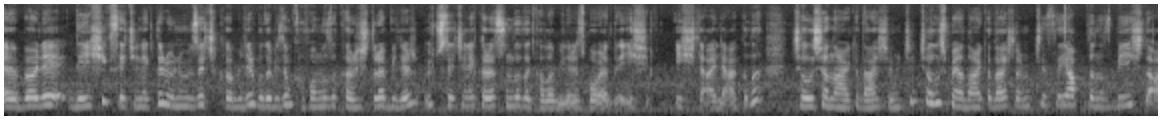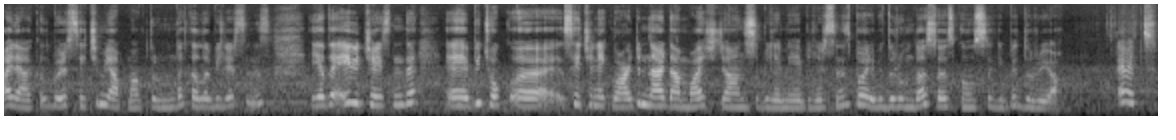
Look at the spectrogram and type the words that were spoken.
e, böyle değişik seçenekler önümüze çıkabilir. Bu da bizim kafamızı karıştırabilir. Üç seçenek arasında da kalabiliriz bu arada iş işle alakalı. Çalışan arkadaşlarım için, çalışmayan arkadaşlarım için ise yaptığınız bir işle alakalı böyle seçim yapmak durumunda kalabilirsiniz kalabilirsiniz. Ya da ev içerisinde e, birçok e, seçenek vardır. Nereden başlayacağınızı bilemeyebilirsiniz. Böyle bir durumda söz konusu gibi duruyor. Evet.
